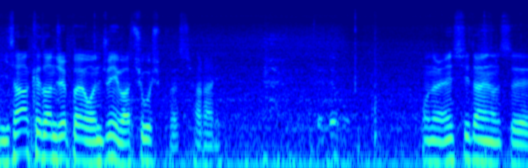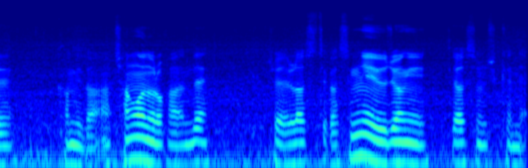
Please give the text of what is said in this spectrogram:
이상하게 던질 바에 원준이 맞추고 싶어요. 차라리. 오늘 NC 다이노스에 갑니다. 아, 창원으로 가는데 저희 엘라스트가 승리의 요정이 되었으면 좋겠네요.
